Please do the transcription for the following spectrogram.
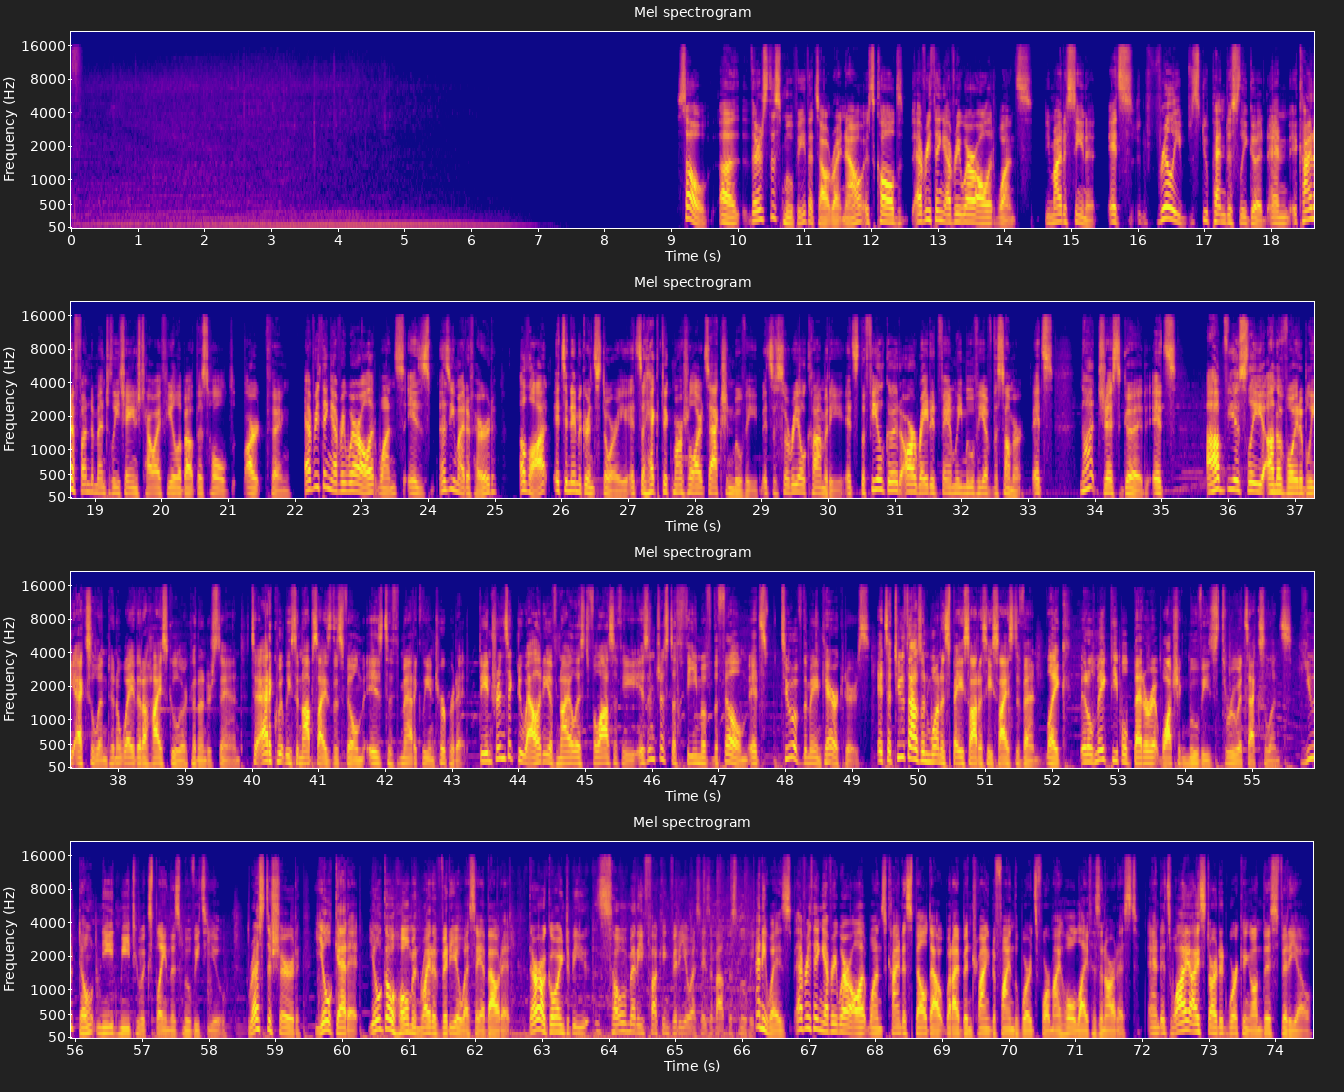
So, uh, there's this movie that's out right now. It's called Everything Everywhere All at Once. You might have seen it. It's really stupendously good, and it kind of fundamentally changed how I feel about this whole art thing. Everything Everywhere All at Once is, as you might have heard, a lot. It's an immigrant story. It's a hectic martial arts action movie. It's a surreal comedy. It's the feel good R rated family movie of the summer. It's not just good, it's obviously unavoidably excellent in a way that a high schooler could understand. To adequately synopsize this film is to thematically interpret it. The intrinsic duality of nihilist philosophy isn't just a theme of the film, it's two of the main characters. It's a 2001 A Space Odyssey sized event. Like, it'll make people better at watching movies through its excellence. You don't need me to explain this movie to you. Rest assured, you'll get it. You'll go home and write a video essay about it. There are going to be so many fucking video essays about this movie. Anyways, everything everywhere all at once kind of spelled out what I've been trying to find the words for my whole life as an artist, and it's why I started working on this video.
